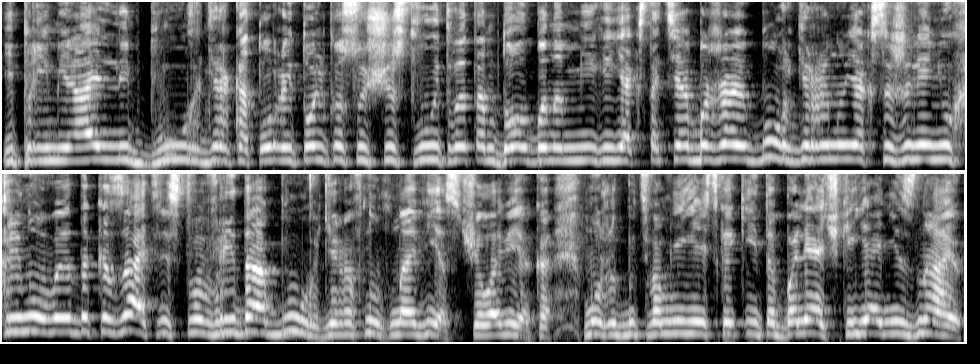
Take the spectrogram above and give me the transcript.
и премиальный бургер, который только существует в этом долбанном мире. Я, кстати, обожаю бургеры, но я, к сожалению, хреновое доказательство вреда бургеров, ну, на вес человека. Может быть, во мне есть какие какие-то болячки, я не знаю.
